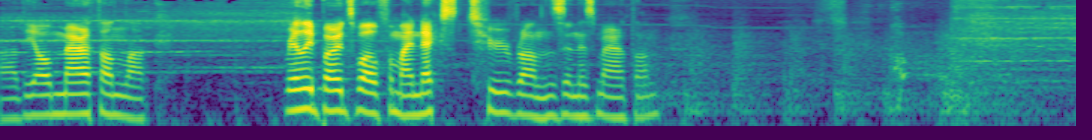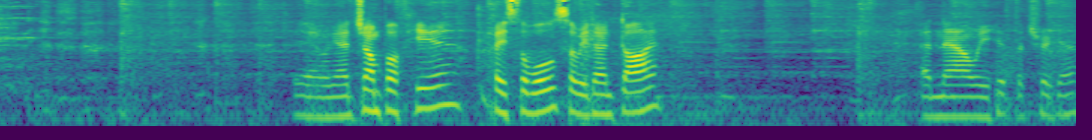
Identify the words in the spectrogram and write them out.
Uh, the old marathon luck. Really bodes well for my next two runs in this marathon. Yeah, we're gonna jump off here, face the wall so we don't die. And now we hit the trigger.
